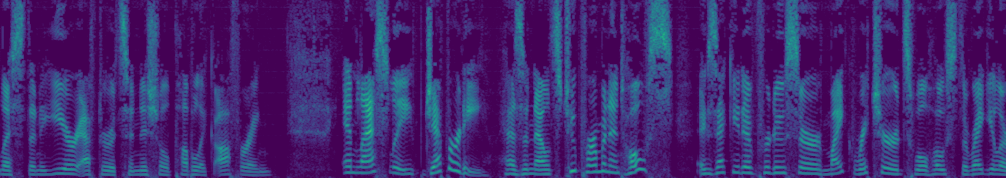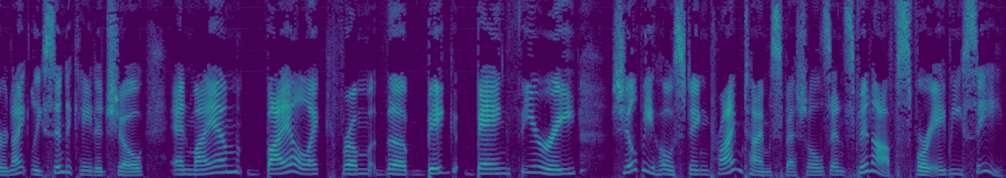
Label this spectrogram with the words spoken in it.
less than a year after its initial public offering. And lastly, Jeopardy has announced two permanent hosts. Executive producer Mike Richards will host the regular nightly syndicated show, and Mayim Bialik from The Big Bang Theory, she'll be hosting primetime specials and spin-offs for ABC.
